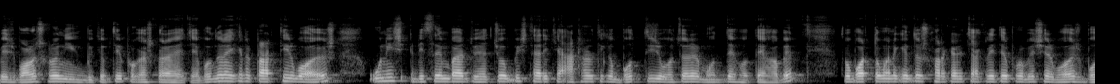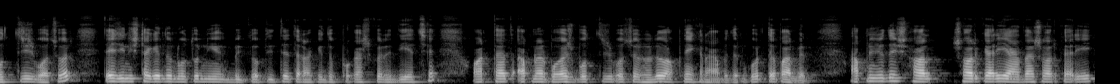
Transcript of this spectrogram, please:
বেশ বড়সড় নিয়োগ বিজ্ঞপ্তি প্রকাশ করা হয়েছে। বন্ধুরা, এখানে প্রার্থীর বয়স উনিশ ডিসেম্বর দু হাজার চব্বিশ তারিখে আঠারো থেকে বত্রিশ বছরের মধ্যে হতে হবে। তো বর্তমানে কিন্তু সরকারি চাকরিতে প্রবেশের বয়স বত্রিশ বছর, তো এই জিনিসটা কিন্তু নতুন নিয়োগ বিজ্ঞপ্তিতে তারা কিন্তু প্রকাশ করে দিয়েছে। অর্থাৎ আপনার বয়স বত্রিশ বছর হলেও আপনি এখানে আবেদন করতে পারবেন। আপনি যদি সর- সরকারি, আধা সরকারি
